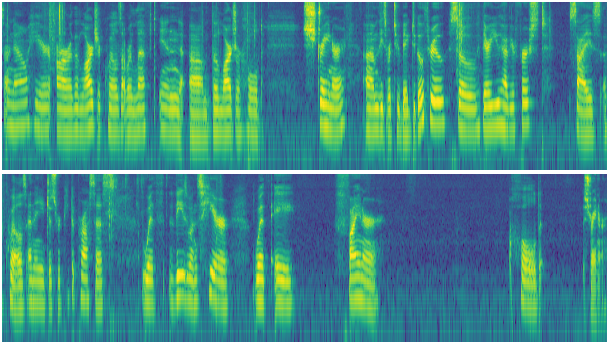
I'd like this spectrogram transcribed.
So now here are the larger quills that were left in um, the larger hold strainer. Um, these were too big to go through, so there you have your first size of quills, and then you just repeat the process with these ones here with a finer hold strainer.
